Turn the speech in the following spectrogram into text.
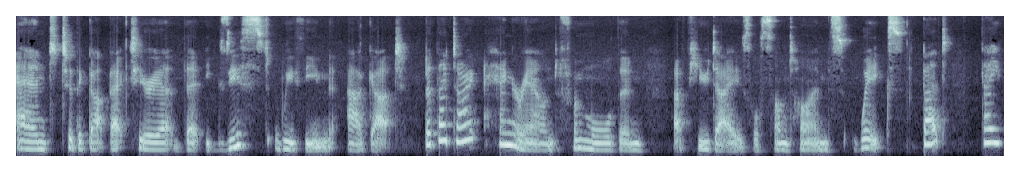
and to the gut bacteria that exist within our gut, but they don't hang around for more than a few days or sometimes weeks. But they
